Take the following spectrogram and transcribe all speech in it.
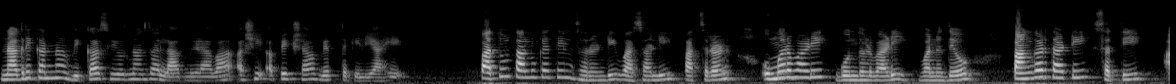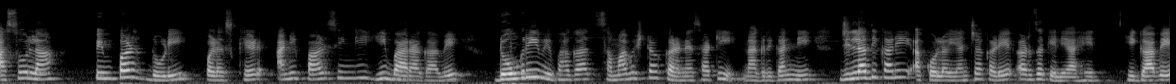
नागरिकांना विकास योजनांचा लाभ मिळावा अशी अपेक्षा व्यक्त केली आहे. पातूर तालुक्यातील झरंडी वासाली पाचरण उमरवाडी गोंधळवाडी वनदेव पांगरताटी सती आसोला पिंपळडोळी पळसखेड आणि पाळसिंगी ही बारा गावे डोंगरी विभागात समाविष्ट करण्यासाठी नागरिकांनी जिल्हाधिकारी अकोला यांच्याकडे अर्ज केले आहेत. ही गावे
